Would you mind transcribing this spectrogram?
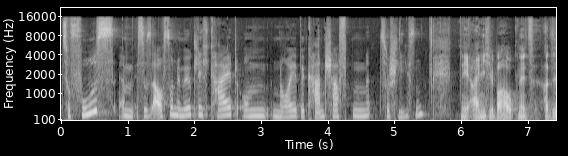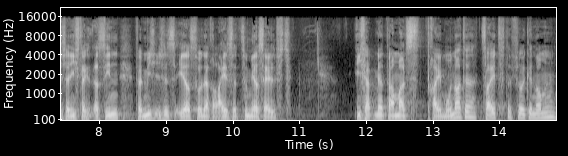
zu Fuß. Ähm, ist es auch so eine Möglichkeit, um neue Bekanntschaften zu schließen? Nee, eigentlich überhaupt nicht. Also das ist ja nicht der Sinn. Für mich ist es eher so eine Reise zu mir selbst. Ich habe mir damals drei Monate Zeit dafür genommen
